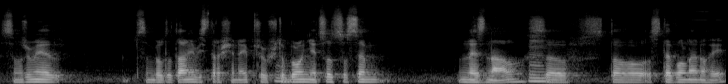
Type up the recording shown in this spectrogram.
samozřejmě jsem byl totálně vystrašený, protože už to Hmm. bylo něco, co jsem neznal Hmm. z, z, toho, z té volné nohy.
